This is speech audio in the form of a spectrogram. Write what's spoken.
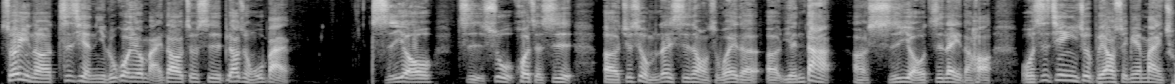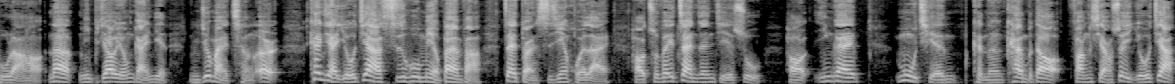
所以呢，之前你如果有买到就是标准五百。石油指数，或者是呃，就是我们类似那种所谓的呃元大呃石油之类的哈，我是建议就不要随便卖出了哈。那你比较勇敢一点，你就买乘二。看起来油价似乎没有办法在短时间回来，好，除非战争结束，好，应该。目前可能看不到方向，所以油价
